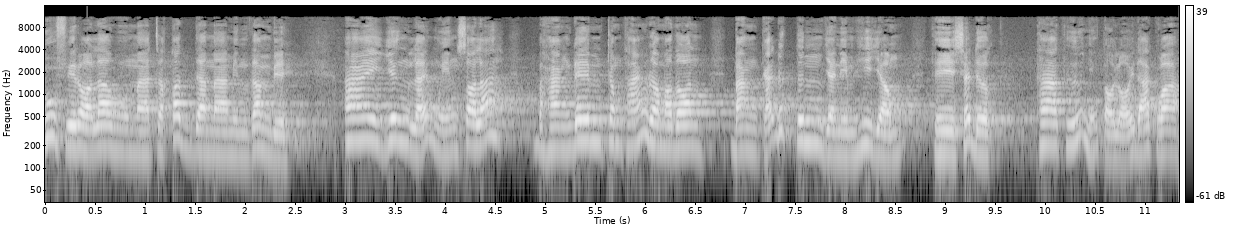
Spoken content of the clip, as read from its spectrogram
غفر له ما تقدم من ذنبه ai dâng lễ nguyện so lá hàng đêm trong tháng Ramadan bằng cả đức tin và niềm hy vọng thì sẽ được tha thứ những tội lỗi đã qua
